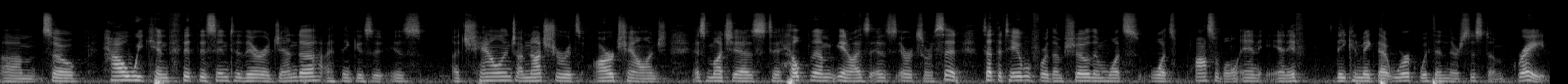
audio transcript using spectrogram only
Um, So how we can fit this into their agenda, I think is, is a challenge. I'm not sure it's our challenge as much as to help them, you know, as, as Eric sort of said, set the table for them, show them what's, what's possible, and, and if they can make that work within their system, great.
